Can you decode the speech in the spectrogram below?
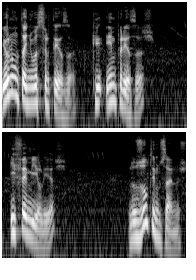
Eu não tenho a certeza que empresas e famílias, nos últimos anos,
